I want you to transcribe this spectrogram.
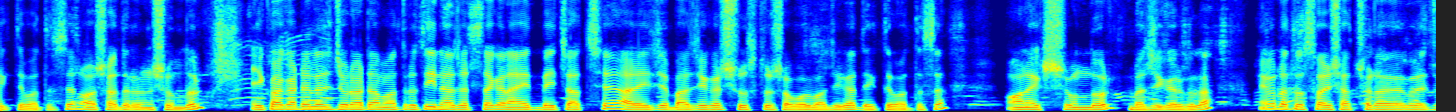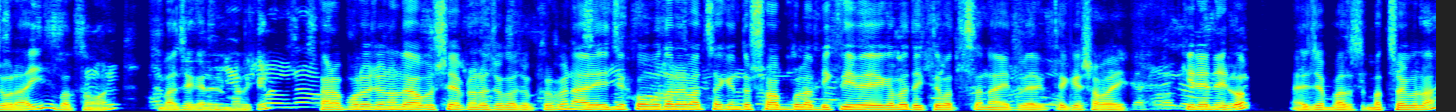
দেখতে পাচ্ছেন? অসাধারণ সুন্দর। এই ককাটেলের জোড়াটা মাত্র তিন হাজার টাকা নাহিদ ভাই চাচ্ছে। আর এই যে বাজিগার, সুস্থ সবল বাজিগার দেখতে পাচ্ছেন? অনেক সুন্দর বাজিগারগুলা এগুলো তো ছয় সাতশো টাকা করে জোড়াই বর্তমান বাজে গাড়ির মার্কেট। কারও প্রয়োজন হলে অবশ্যই আপনারা যোগাযোগ করবেন। আর এই যে কবুতরের বাচ্চা কিন্তু সবগুলো বিক্রি হয়ে গেল, দেখতে পাচ্ছেন, নাইট ভাইয়ের থেকে সবাই কিনে নিল। এই যে বাচ- বাচ্চাগুলা,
